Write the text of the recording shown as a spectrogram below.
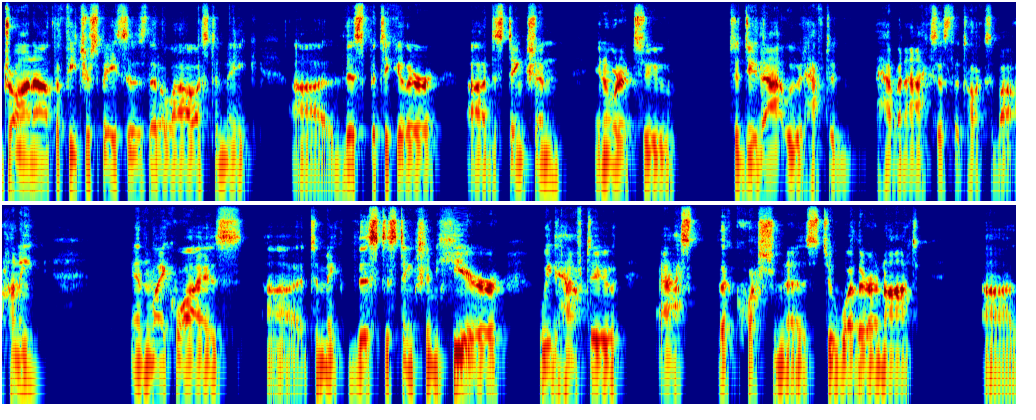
drawn out the feature spaces that allow us to make uh, this particular uh, distinction. In order to to do that, we would have to have an axis that talks about honey, and likewise, uh, to make this distinction here, we'd have to ask the question as to whether or not uh,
